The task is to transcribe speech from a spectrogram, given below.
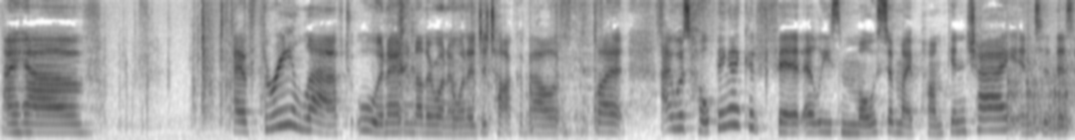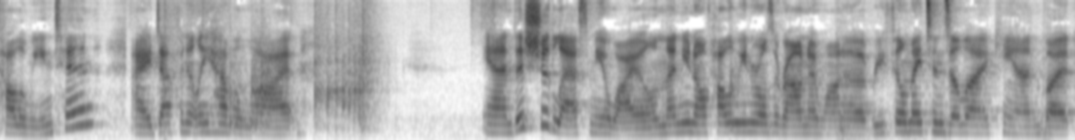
I have I have three left. Ooh, and I had another one I wanted to talk about. But I was hoping I could fit at least most of my pumpkin chai into this Halloween tin. I definitely have a lot. And this should last me a while. And then, you know, if Halloween rolls around, I want to refill my Tinzilla, I can. But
